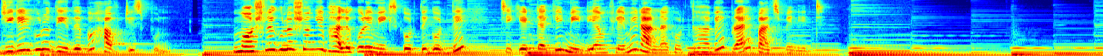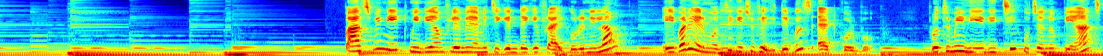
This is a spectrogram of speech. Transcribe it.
জিরের গুঁড়ো দিয়ে দেবো হাফ টিস্পুন। মশলাগুলোর সঙ্গে ভালো করে মিক্স করতে করতে চিকেনটাকে মিডিয়াম ফ্লেমে রান্না করতে হবে প্রায় পাঁচ মিনিট। পাঁচ মিনিট মিডিয়াম ফ্লেমে আমি চিকেনটাকে ফ্রাই করে নিলাম। এবারে এর মধ্যে কিছু ভেজিটেবলস অ্যাড করব। প্রথমেই দিয়ে দিচ্ছি কুচানো পেঁয়াজ।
